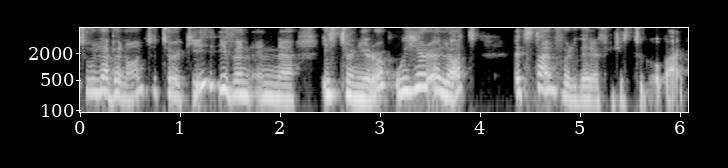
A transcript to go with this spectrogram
to Lebanon to Turkey, even in Eastern Europe. We hear a lot it's time for the refugees to go back.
